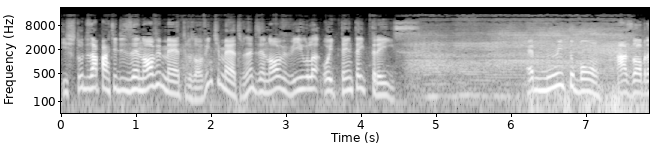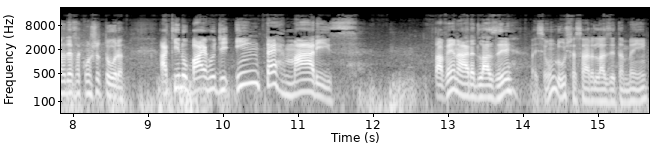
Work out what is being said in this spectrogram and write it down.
estúdios a partir de 19 metros, ó, 20 metros, né? 19,83. É muito bom as obras dessa construtora. Aqui no bairro de Intermares. Tá vendo a área de lazer? Vai ser um luxo essa área de lazer também, hein?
